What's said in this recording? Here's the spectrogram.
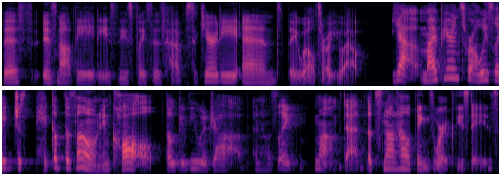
this is not the 80s. These places have security and they will throw you out. Yeah, my parents were always like, just pick up the phone and call. They'll give you a job. And I was like, Mom, Dad, that's not how things work these days.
